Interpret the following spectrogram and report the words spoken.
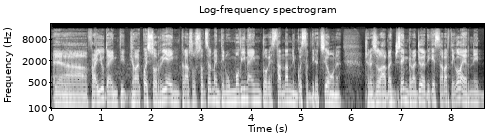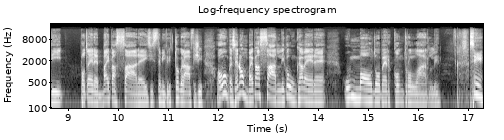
eh, fra gli utenti, diciamo che questo rientra sostanzialmente in un movimento che sta andando in questa direzione, cioè nel sempre maggiore richiesta da parte dei governi di poter bypassare i sistemi crittografici o comunque se non bypassarli comunque avere un modo per controllarli. Sì,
